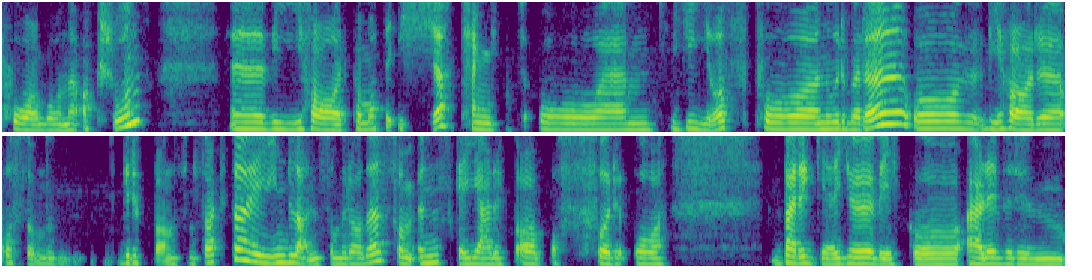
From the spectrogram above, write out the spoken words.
pågående aksjon. Eh, vi har på en måte ikke tenkt å eh, gi oss på Nordmøre. Og vi har eh, også gruppene som sagt da, i innlandsområdet som ønsker hjelp av oss for å berge Gjøvik og Elverum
